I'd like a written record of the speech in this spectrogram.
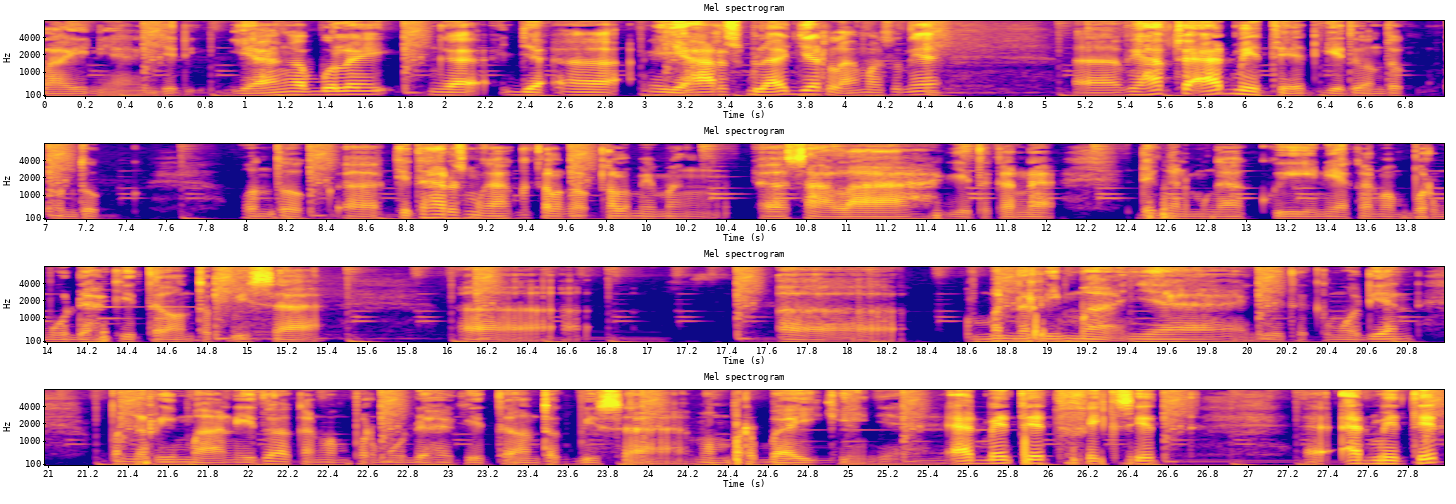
lainnya. Jadi ya nggak boleh nggak uh, ya harus belajar lah. Maksudnya uh, we have to admit it gitu untuk untuk untuk uh, kita harus mengakui kalau kalau memang uh, salah gitu. Karena dengan mengakui ini akan mempermudah kita untuk bisa uh, uh, menerimanya gitu. Kemudian penerimaan itu akan mempermudah kita untuk bisa memperbaikinya. Admit it fix it. Uh, admit it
